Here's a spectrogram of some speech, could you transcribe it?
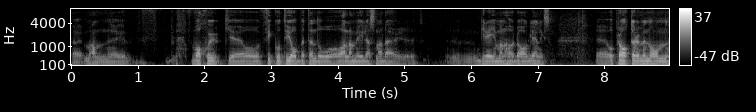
eh, man eh, var sjuk och fick gå till jobbet ändå och alla möjliga sådana där grejer man hör dagligen liksom. Och pratar du med någon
